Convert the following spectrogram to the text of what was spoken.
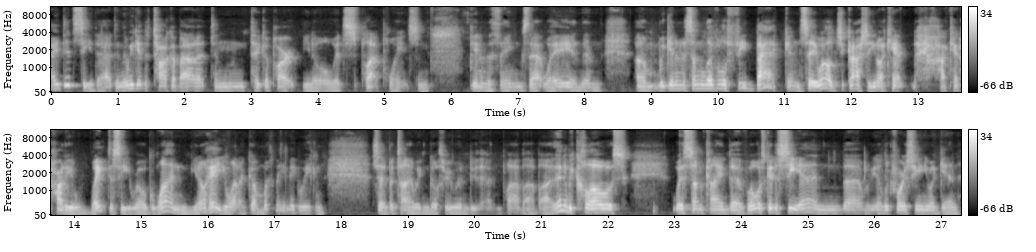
I did see that." And then we get to talk about it and take apart, you know, its plot points and get into things that way, and then um, we get into some level of feedback and say, well, gosh, you know, I can't, I can't hardly wait to see Rogue One. You know, hey, you want to come with me? Maybe we can set up a time we can go through and do that, and blah blah blah. And then we close with some kind of, well, it was good to see you, and uh, you know, look forward to seeing you again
